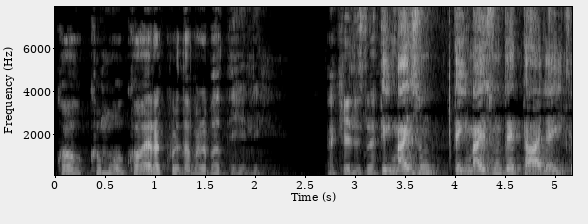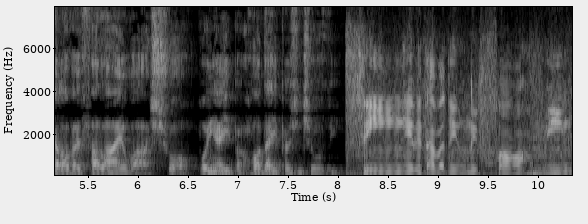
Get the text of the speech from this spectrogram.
Qual, como, qual era a cor da barba dele? Aqueles, né? Tem mais, um, tem mais um detalhe aí que ela vai falar, eu acho, ó. Põe aí, roda aí pra gente ouvir. Sim, ele tava de uniforme.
